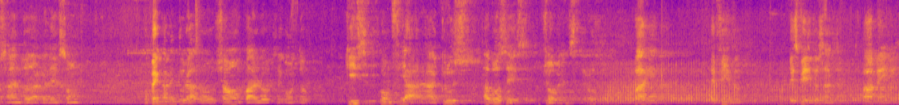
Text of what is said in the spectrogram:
Santo da redenção, o bem-aventurado João Paulo II quis confiar a cruz a vocês, jovens, Pai, e Filho, Espírito Santo. Amém.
